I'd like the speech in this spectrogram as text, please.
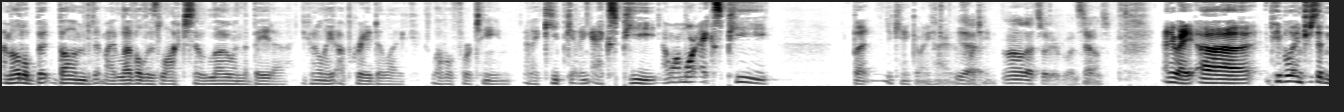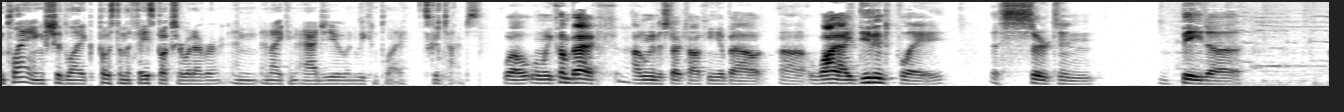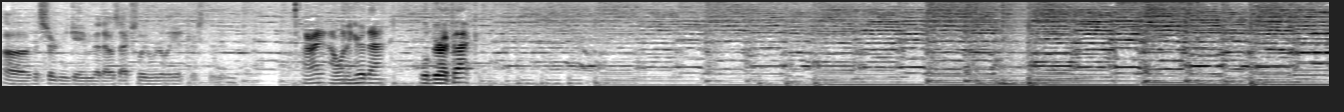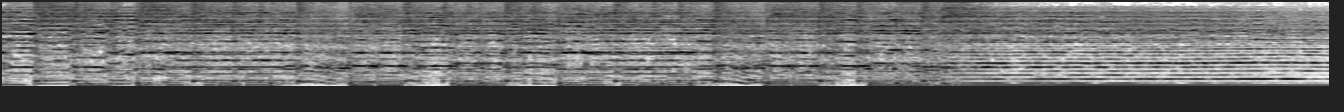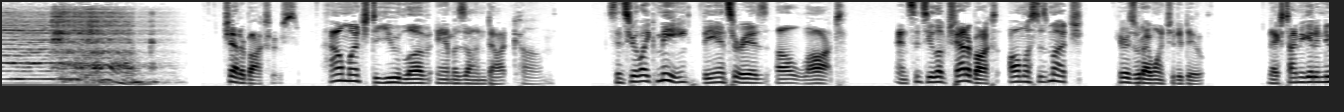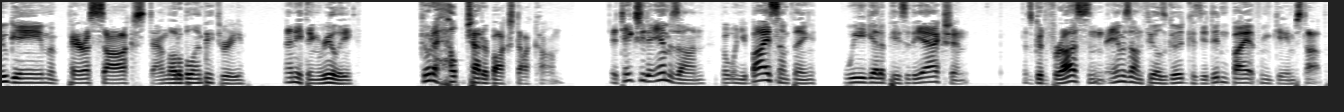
I'm a little bit bummed that my level is locked so low in the beta. You can only upgrade to like level 14, and I keep getting XP. I want more XP, but you can't go any higher than Yeah, 14. well, that's what everyone So- says. Anyway, uh, people interested in playing should like post on the Facebooks or whatever, and, and I can add you and we can play. It's good times. Well, when we come back, I'm going to start talking about uh, why I didn't play a certain beta of a certain game that I was actually really interested in. All right, I want to hear that. We'll be right back. Chatterboxers, how much do you love Amazon.com? Since you're like me, the answer is a lot. And since you love Chatterbox almost as much, here's what I want you to do. Next time you get a new game, a pair of socks, downloadable MP3, anything really, go to helpchatterbox.com. It takes you to Amazon, but when you buy something, we get a piece of the action. That's good for us, and Amazon feels good because you didn't buy it from GameStop.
